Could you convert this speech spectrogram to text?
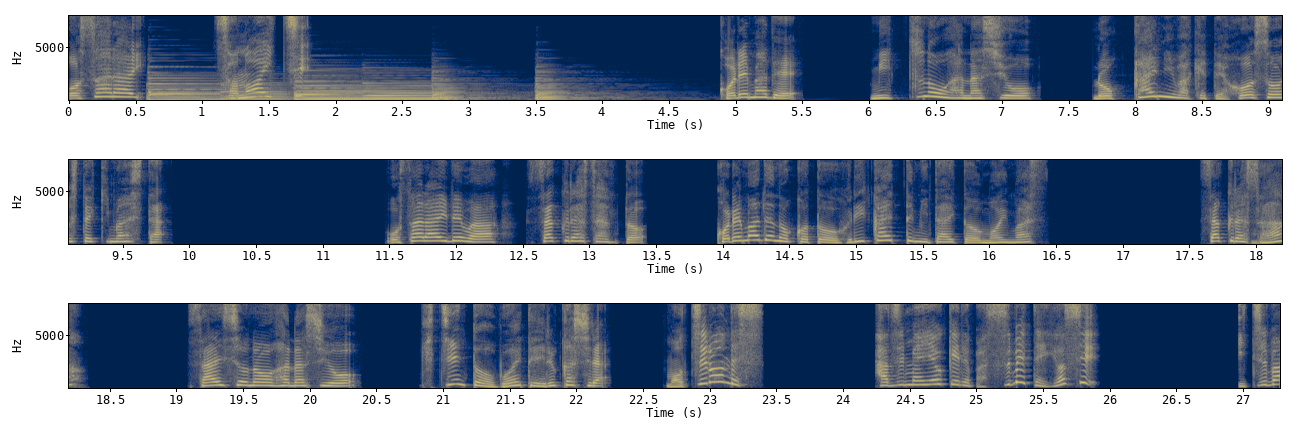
おさらい。その1これまで3つのお話を6回に分けて放送してきました。おさらいでは、さくらさんとこれまでのことを振り返ってみたいと思います。さくらさん、最初のお話をきちんと覚えているかしら？もちろんです。始めよければすべてよし。一番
